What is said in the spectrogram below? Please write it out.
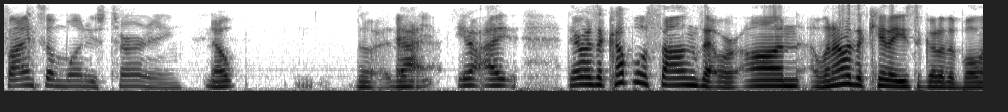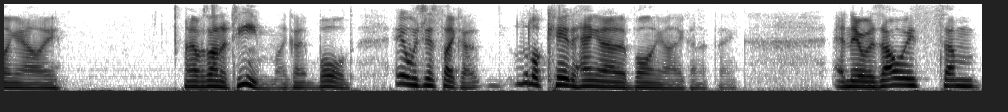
find someone who's turning. Nope. No, that you know, I there was a couple of songs that were on when I was a kid. I used to go to the bowling alley. I was on a team, like I bowled. It was just like a little kid hanging out at a bowling alley kind of thing. And there was always some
